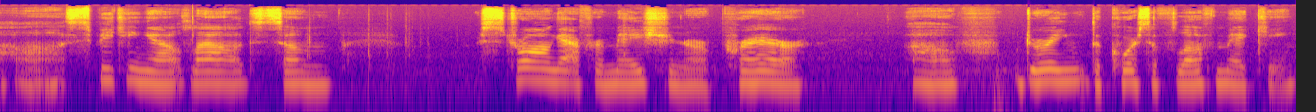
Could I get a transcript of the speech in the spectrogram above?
uh, speaking out loud some strong affirmation or prayer uh, during the course of lovemaking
